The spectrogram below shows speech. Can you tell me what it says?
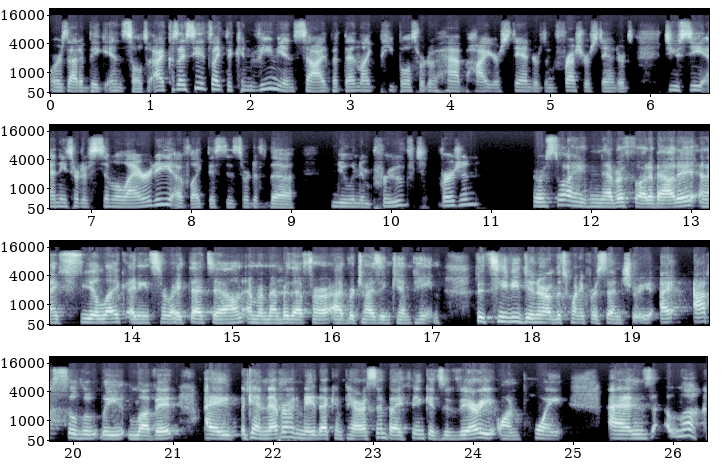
or is that a big insult? Because I, see it's like the convenience side, but then like people sort of have higher standards and fresher standards. Do you see any sort of similarity of like this is sort of the new and improved version? First of all, I had never thought about it, and I feel like I need to write that down and remember that for our advertising campaign. The TV dinner of the 21st century. I absolutely love it. I, again, never had made that comparison, but I think it's very on point. And look,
